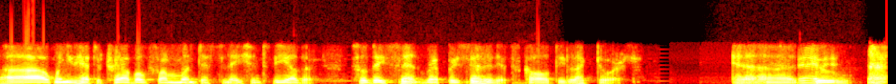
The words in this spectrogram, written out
uh, when you had to travel from one destination to the other. So they sent representatives called electors uh, to.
